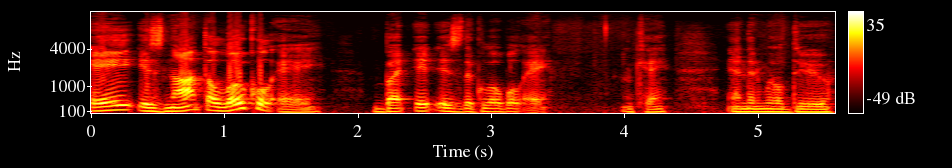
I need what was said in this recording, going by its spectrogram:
A is not the local A, but it is the global A. Okay, and then we'll do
